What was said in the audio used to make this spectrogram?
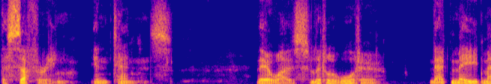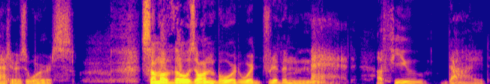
the suffering intense. There was little water. That made matters worse. Some of those on board were driven mad. A few died.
